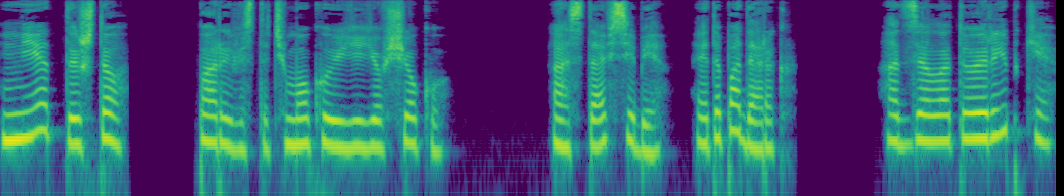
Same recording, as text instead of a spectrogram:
«Нет, ты что?» Порывисто чмокаю ее в щеку. «Оставь себе, это подарок». «От золотой рыбки?»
